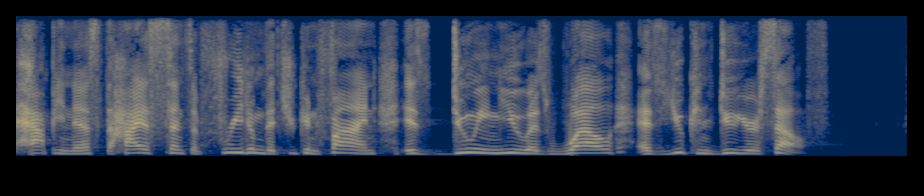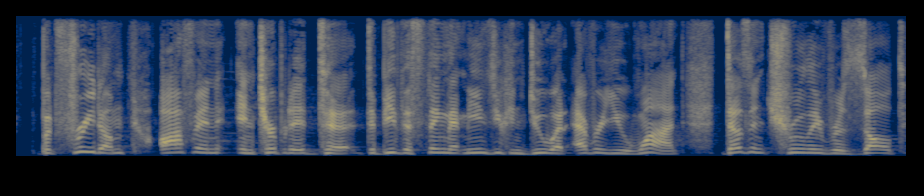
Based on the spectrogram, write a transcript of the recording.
happiness, the highest sense of freedom that you can find is doing you as well as you can do yourself. But freedom, often interpreted to, to be this thing that means you can do whatever you want, doesn't truly result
